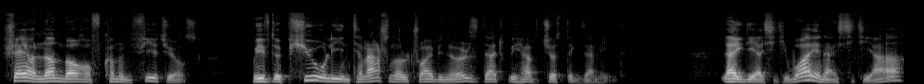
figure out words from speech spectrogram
share a number of common features with the purely international tribunals that we have just examined. Like the ICTY and ICTR,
